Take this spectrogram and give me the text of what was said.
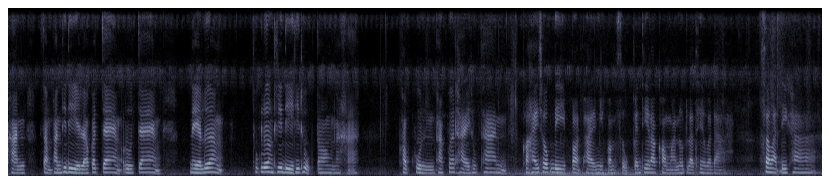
พันธ์ สัมพันธ์ที่ดีแล้วก็แจ้ง รู้แจ้ง ในเรื่องทุกเรื่องที่ดีที่ถูกต้องนะคะ ขอบคุณพักเพื่อไทยทุกท่าน ขอให้โชคดีปลอดภัยมีความสุขเป็นที่รักของมนุษย์และเทวดา สวัสดีค่ะ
